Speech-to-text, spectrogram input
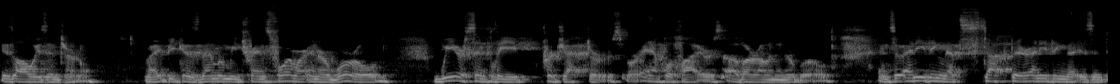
is always internal right? Because then when we transform our inner world, we are simply projectors or amplifiers of our own inner world. And so anything that's stuck there, anything that isn't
